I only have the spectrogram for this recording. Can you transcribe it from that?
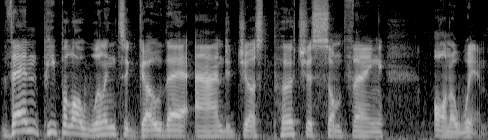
then people are willing to go there and just purchase something on a whim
